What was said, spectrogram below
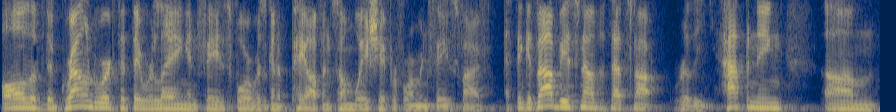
all of the groundwork that they were laying in phase four was going to pay off in some way, shape, or form in phase five. I think it's obvious now that that's not really happening. Um,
